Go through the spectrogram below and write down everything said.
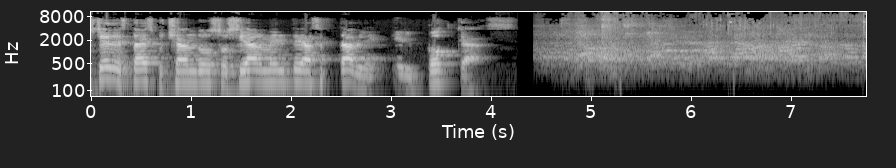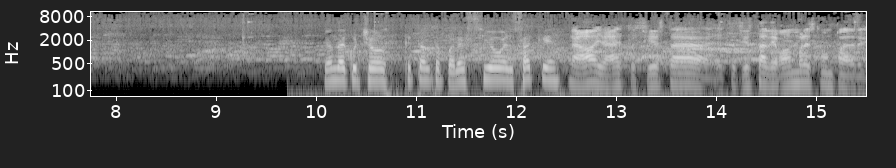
Usted está escuchando Socialmente Aceptable, el podcast. ¿Qué onda, Cucho? ¿Qué tal te pareció el saque? No, ya, esto sí está, esto sí está de hombres, compadre.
